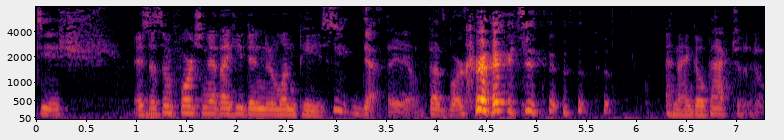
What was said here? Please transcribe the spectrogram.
dish. It's just unfortunate that he didn't in one piece. He, yeah, there you go. That's more correct. And I go back to the door.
